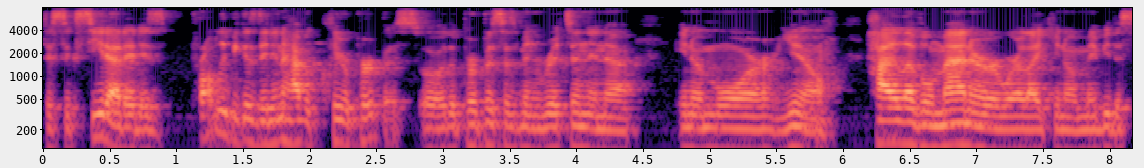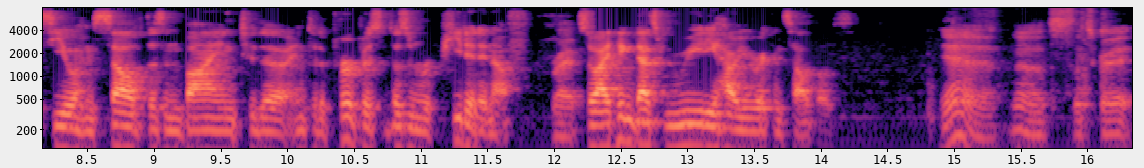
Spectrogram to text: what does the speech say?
to succeed at it is probably because they didn't have a clear purpose, or the purpose has been written in a in a more you know high level manner where like you know maybe the CEO himself doesn't buy into the into the purpose, doesn't repeat it enough. Right. So I think that's really how you reconcile both. Yeah, no, that's that's great.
